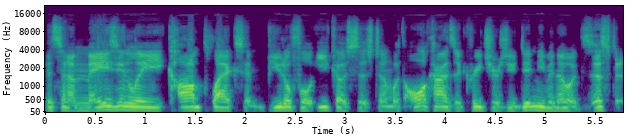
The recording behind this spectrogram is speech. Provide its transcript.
it's an amazingly complex and beautiful ecosystem with all kinds of creatures you didn't even know existed.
